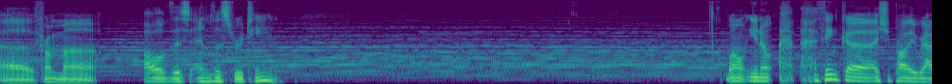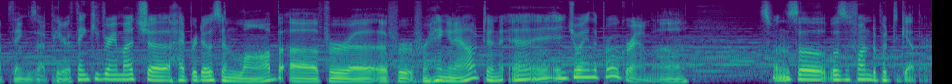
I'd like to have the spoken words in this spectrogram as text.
uh, from all of this endless routine Well, you know, I think uh, I should probably wrap things up here. Thank you very much, uh, Hyperdose and Lob, uh, for uh, for for hanging out and uh, enjoying the program. Uh, this one was, was fun to put together.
